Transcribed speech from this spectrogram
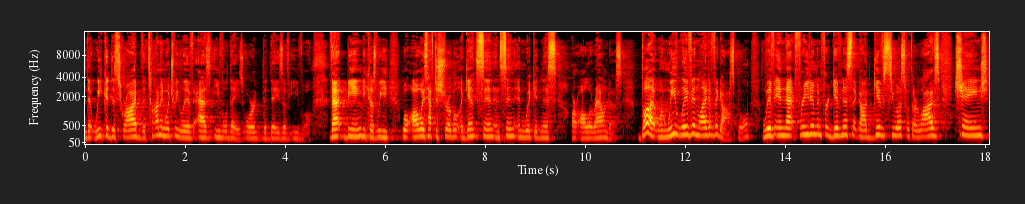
that we could describe the time in which we live as evil days or the days of evil. That being because we will always have to struggle against sin, and sin and wickedness are all around us. But when we live in light of the gospel, live in that freedom and forgiveness that God gives to us with our lives changed,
